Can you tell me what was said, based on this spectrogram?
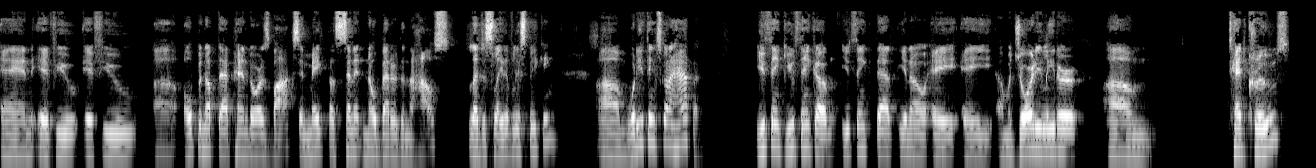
and if you if you uh, open up that Pandora's box and make the Senate no better than the House, legislatively speaking, um, what do you think is going to happen? You think you think um, you think that you know a a, a majority leader, um, Ted Cruz,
